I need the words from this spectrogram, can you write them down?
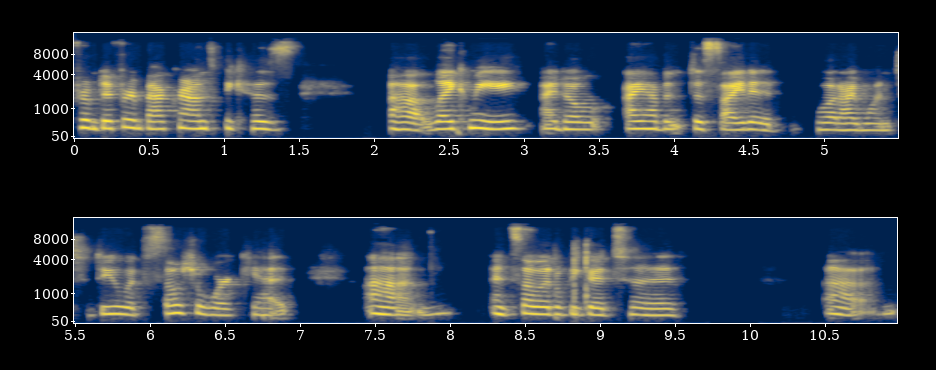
from different backgrounds, because uh, like me, I don't, I haven't decided what I want to do with social work yet, um, and so it'll be good to um,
